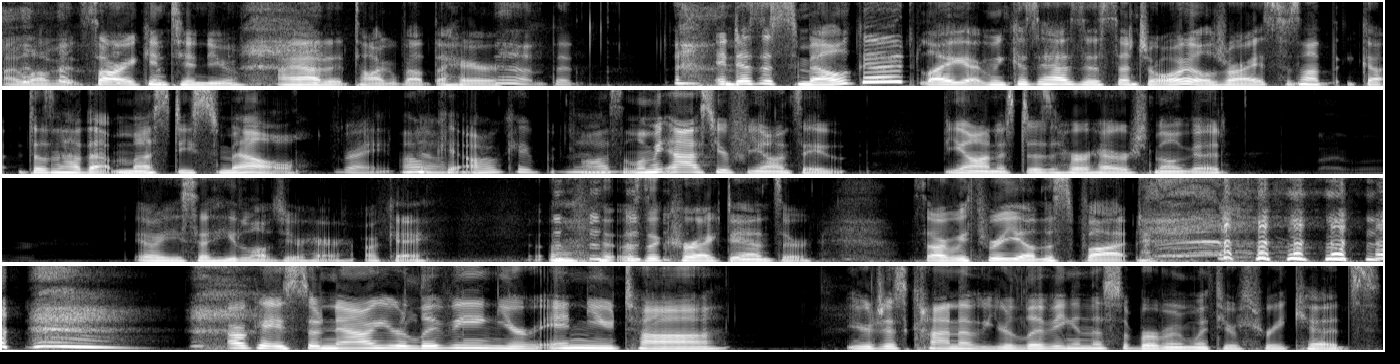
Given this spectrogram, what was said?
I love it. Sorry, continue. I had to talk about the hair. No, that And does it smell good? Like, I mean, because it has the essential oils, right? So it's not got- doesn't have that musty smell. right. Okay, no. okay, No. awesome. Let me ask your fiance. Be honest. Does her hair smell good? I love her. Oh, you said he loves your hair. Okay, that was the correct answer. Sorry, we threw you on the spot. okay, so now you're living. You're in Utah. You're just kind of you're living in the suburban with your three kids.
